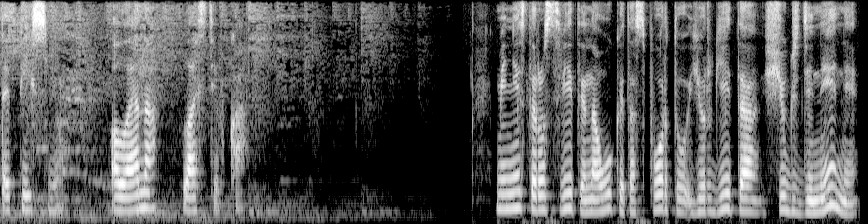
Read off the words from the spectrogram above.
та пісню. Олена Ластівка. Міністр освіти, науки та спорту Юргіта Щуксдінені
